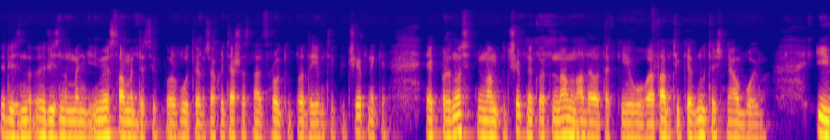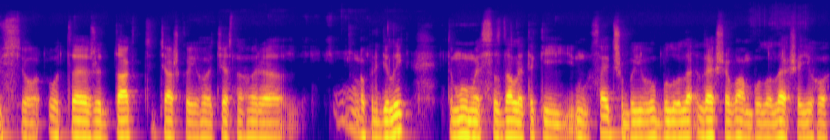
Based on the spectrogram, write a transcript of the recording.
різно, різноманітні. Ми саме до сих пор путаємося, хоча 16 років продаємо ці підшипники. Як приносять нам підшипник, от нам треба отакий, о, а там тільки внутрішня обойма. І все. От це вже так тяжко його, чесно говоря, оприділити. Тому ми создали такий ну, сайт, щоб його було легше вам було легше його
